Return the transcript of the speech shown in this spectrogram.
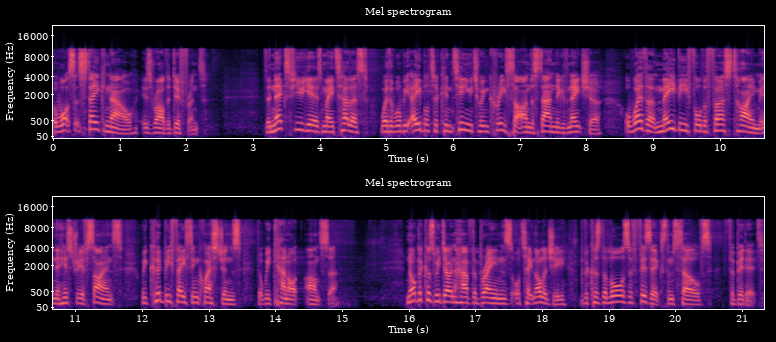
but what's at stake now is rather different. The next few years may tell us whether we'll be able to continue to increase our understanding of nature or whether, maybe for the first time in the history of science, we could be facing questions that we cannot answer. Not because we don't have the brains or technology, but because the laws of physics themselves forbid it.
